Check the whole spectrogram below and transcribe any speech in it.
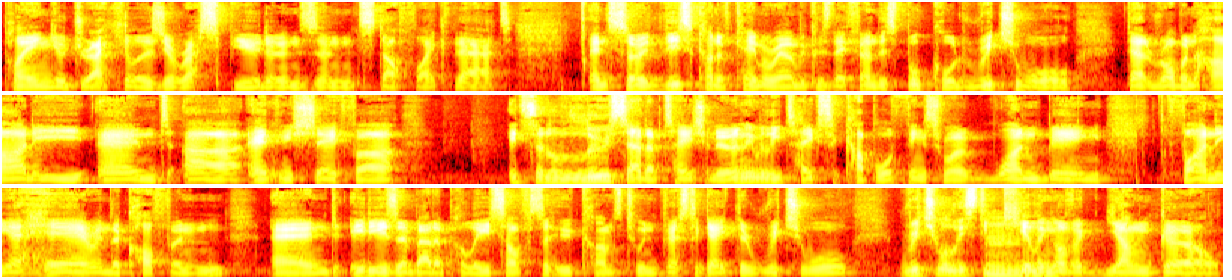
playing your Draculas, your Rasputins, and stuff like that. And so this kind of came around because they found this book called Ritual that Robin Hardy and uh, Anthony Shaffer it's a loose adaptation. It only really takes a couple of things from it. One being finding a hair in the coffin, and it is about a police officer who comes to investigate the ritual, ritualistic killing of a young girl.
